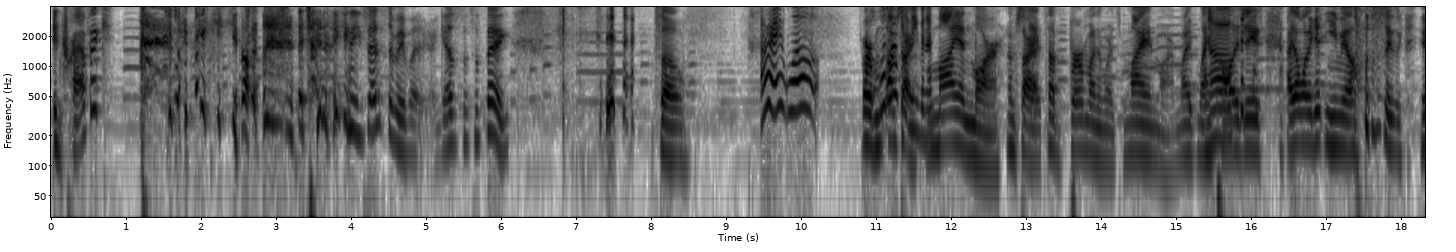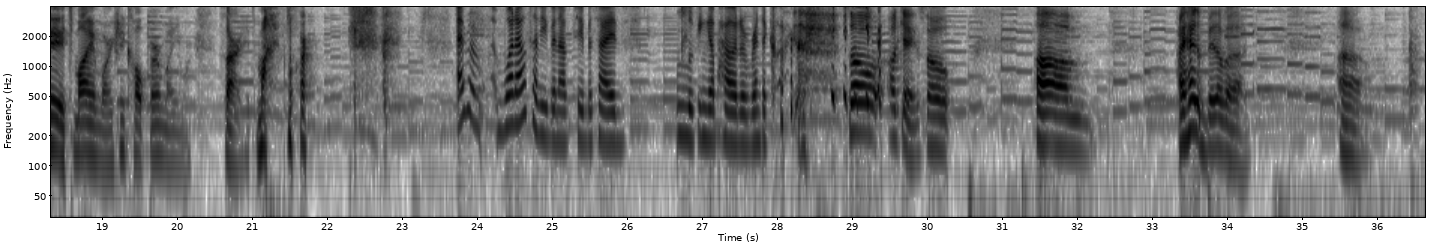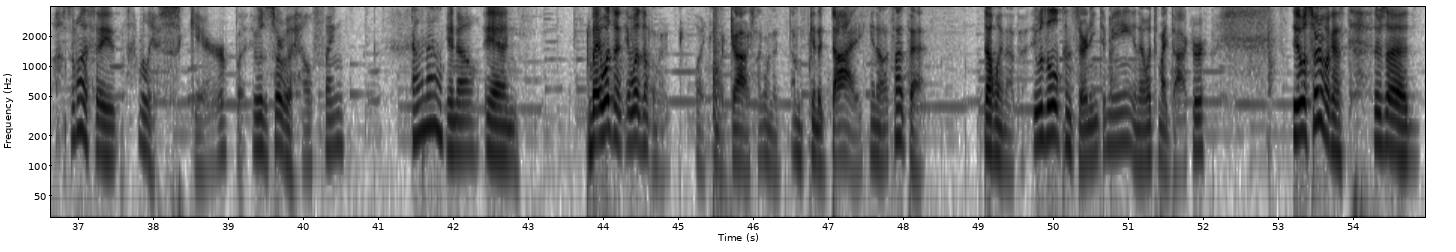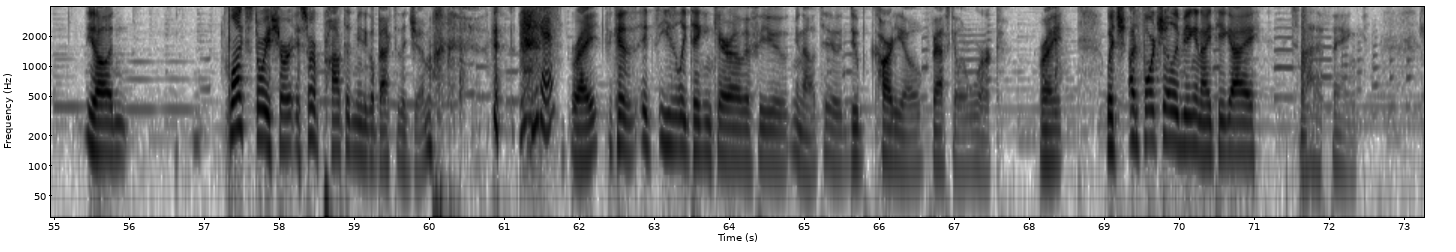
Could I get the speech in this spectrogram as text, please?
in traffic? you know, it didn't make any sense to me, but I guess it's a thing. so, All right. Well, or What I'm sorry, Myanmar. I'm sorry, it's not Burma anymore. It's Myanmar. My my oh. apologies. I don't want to get emails. saying like, hey, it's Myanmar. You shouldn't call it Burma anymore. Sorry, it's Myanmar. Edwin, what else have you been up to besides looking up how to rent a car? so okay, so um, I had a bit of a uh, I don't want to say it's not really a scare, but it was sort of a health thing, oh no. you know, and but it wasn't it wasn't like like oh my gosh, I'm gonna I'm gonna die, you know, it's not that, definitely not that. It was a little concerning to me, and I went to my doctor. It was sort of like a there's a you know. And, Long story short, it sort of prompted me to go back to the gym. Okay. right because it's easily taken care of if you you know to do cardiovascular work right which unfortunately being an it guy it's not a thing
